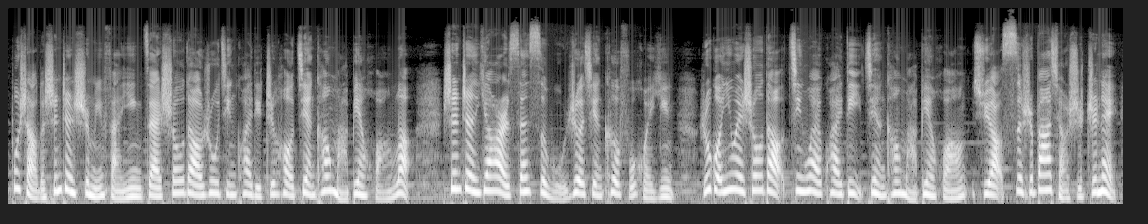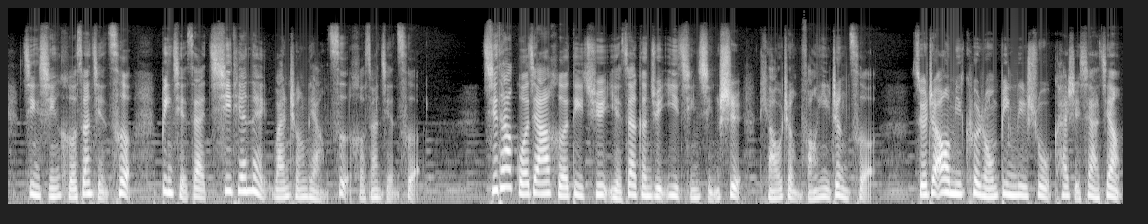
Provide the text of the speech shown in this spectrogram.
不少的深圳市民反映，在收到入境快递之后，健康码变黄了。深圳幺二三四五热线客服回应，如果因为收到境外快递健康码变黄，需要四十八小时之内进行核酸检测，并且在七天内完成两次核酸检测。其他国家和地区也在根据疫情形势调整防疫政策。随着奥密克戎病例数开始下降，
